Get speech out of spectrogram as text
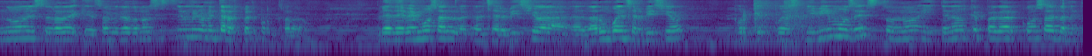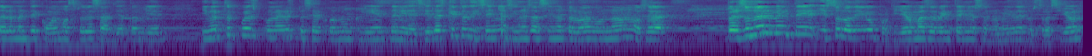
no es nada de que sea mi lado, no, es simplemente respeto por tu trabajo. Le debemos al, al servicio, a, a dar un buen servicio, porque pues vivimos esto, ¿no? Y tenemos que pagar cosas, lamentablemente comemos tres veces al día también. Y no te puedes poner especial con un cliente ni decirle, es que tu diseño si no es así no te lo hago, no, o sea... Personalmente, y esto lo digo porque llevo más de 20 años en la media de ilustración,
